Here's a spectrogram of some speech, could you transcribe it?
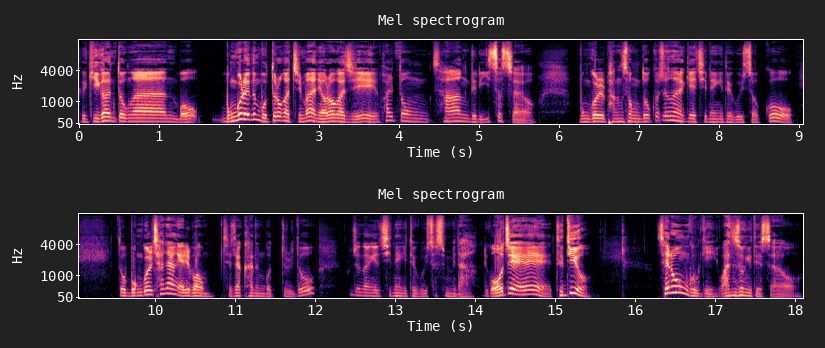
그 기간 동안 뭐 몽골에는 못 들어갔지만 여러 가지 활동 사항들이 있었어요. 몽골 방송도 꾸준하게 진행이 되고 있었고 또 몽골 찬양 앨범 제작하는 것들도 꾸준하게 진행이 되고 있었습니다. 그리고 어제 드디어 새로운 곡이 완성이 됐어요.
